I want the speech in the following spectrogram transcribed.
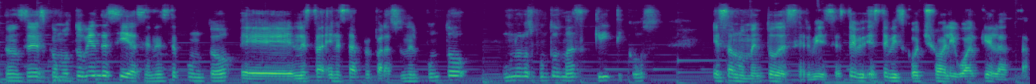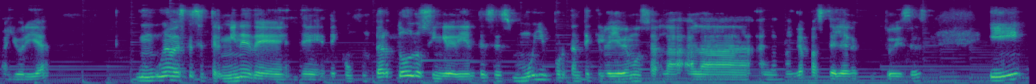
Entonces, como tú bien decías, en este punto, eh, en, esta, en esta preparación, el punto, uno de los puntos más críticos es al momento de servirse. Este, este bizcocho, al igual que la, mayoría, una vez que se termine de, conjuntar todos los ingredientes, es muy importante que lo llevemos a la, a la, a la manga pastelera, como tú dices, y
